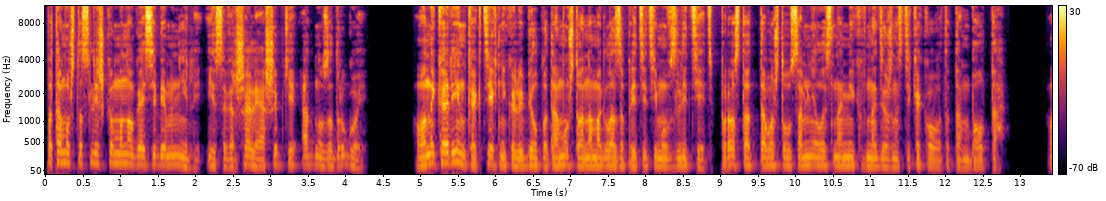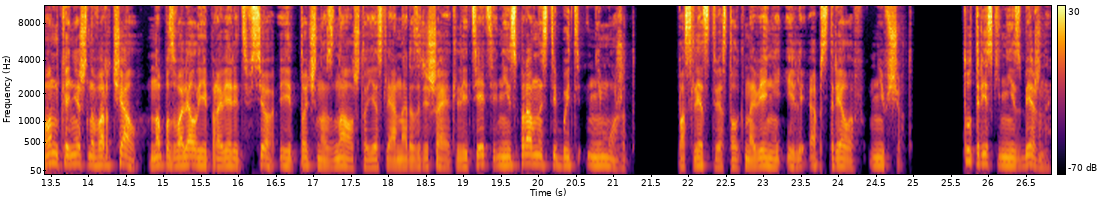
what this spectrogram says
потому что слишком много о себе мнили и совершали ошибки одну за другой. Он и Карин как техника любил потому, что она могла запретить ему взлететь, просто от того, что усомнилась на миг в надежности какого-то там болта. Он, конечно, ворчал, но позволял ей проверить все и точно знал, что если она разрешает лететь, неисправности быть не может. Последствия столкновений или обстрелов не в счет. Тут риски неизбежны,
